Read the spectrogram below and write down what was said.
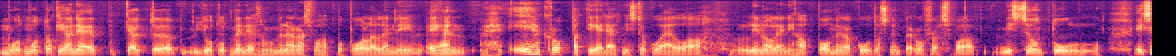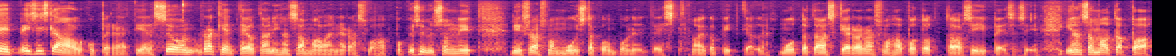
Mutta mut tokihan ne käyttöjutut menee kun mennään rasvahappopuolelle, niin eihän, eihän kroppa tiedä, että mistä joku LA, linoleenihappo, omega-6 perusrasvaa, mistä se on tullut. Ei se, ei se sitä alkuperää tiedä. Se on rakenteeltaan ihan samanlainen rasvahappo. Kysymys on niitä, niistä rasvan muista komponenteista aika pitkälle. Mutta taas kerran rasvahapot ottaa siipeensä siinä. Ihan samalla tapaa,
